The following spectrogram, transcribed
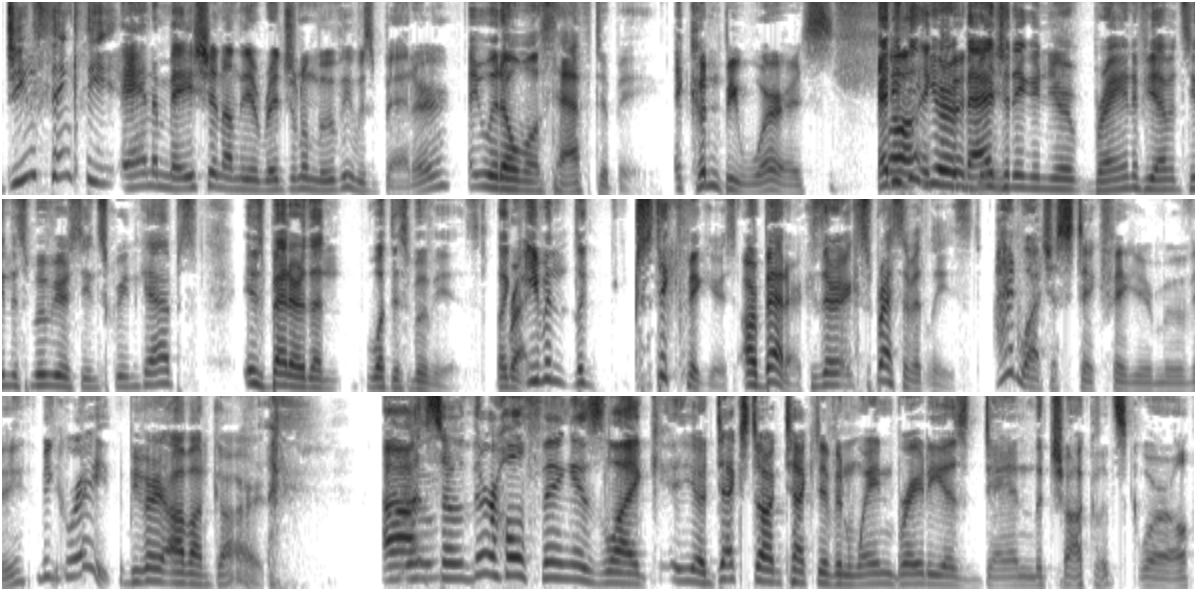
Do you think the animation on the original movie was better? It would almost have to be. It couldn't be worse. Anything Well, you're could be. imagining in your brain, if you haven't seen this movie or seen screen caps, is better than what this movie is. Like Right. even the stick figures are better because they're expressive at least. I'd watch a stick figure movie. It'd be great. It'd be very avant-garde. Uh, so their whole thing is like, you know, Dex Dog Detective and Wayne Brady as Dan the Chocolate Squirrel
